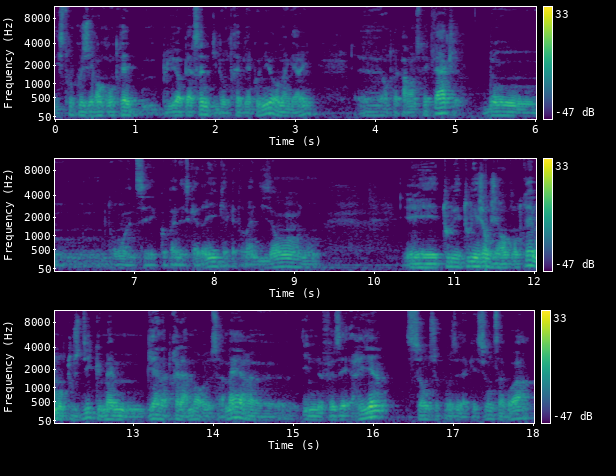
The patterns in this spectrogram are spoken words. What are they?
il se trouve que j'ai rencontré plusieurs personnes qui l'ont très bien connu, Romain Gary, en préparant le spectacle, dont un de ses copains d'escadrille qui a 90 ans. Et tous les, gens que j'ai rencontrés m'ont tous dit que même bien après la mort de sa mère, euh, il ne faisait rien sans se poser la question de savoir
